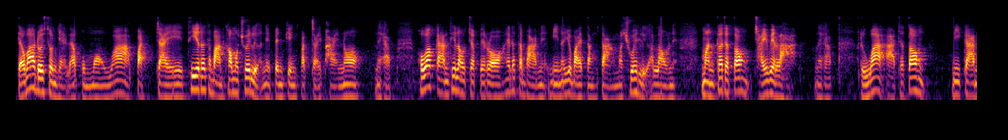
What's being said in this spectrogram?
แต่ว่าโดยส่วนใหญ่แล้วผมมองว่าปัจจัยที่รัฐบาลเข้ามาช่วยเหลือเนี่ยเป็นเพียงปัจจัยภายนอกนะครับเพราะว่าการที่เราจะไปรอให้รัฐบาลเนี่ยมีนโยบายต่างๆ มาช่วยเหลือเราเนี่ยมันก็จะต้องใช้เวลานะครับหรือว่าอาจจะต้องมีการ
